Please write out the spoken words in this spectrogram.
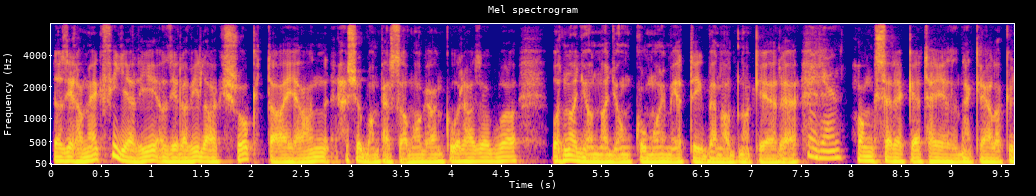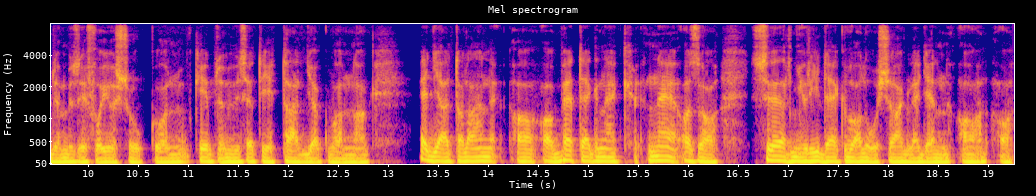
de azért ha megfigyeli, azért a világ sok táján, elsőbben persze a magánkórházakban, ott nagyon-nagyon komoly mértékben adnak erre. Igen. Hangszereket helyeznek el a különböző folyosókon, képzőművészeti tárgyak vannak, egyáltalán a, a betegnek ne az a szörnyű rideg valóság legyen a, a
